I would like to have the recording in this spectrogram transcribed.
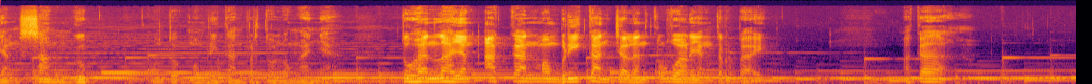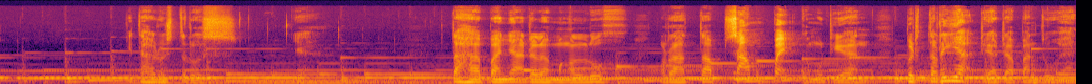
yang sanggup untuk memberikan pertolongannya. Tuhanlah yang akan memberikan jalan keluar yang terbaik. Maka kita harus terus ya. Tahapannya adalah mengeluh, meratap sampai kemudian berteriak di hadapan Tuhan.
